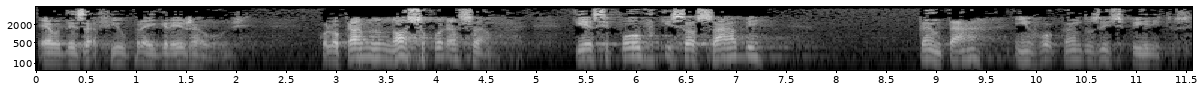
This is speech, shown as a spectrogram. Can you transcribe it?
é o desafio para a igreja hoje. Colocar no nosso coração que esse povo que só sabe cantar invocando os espíritos,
